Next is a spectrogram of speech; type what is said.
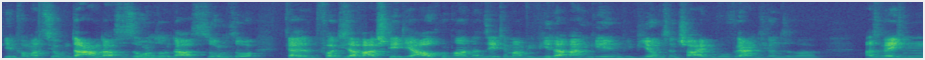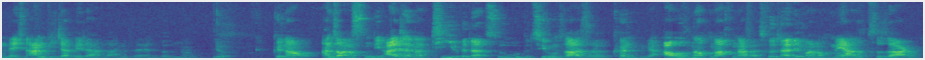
die Informationen da und da ist es so und so und da ist es so und so. Ja, vor dieser Wahl steht ihr auch immer und dann seht ihr mal, wie wir da rangehen, wie wir uns entscheiden, wo wir eigentlich unsere, also welchen, welchen Anbieter wir da alleine wählen würden. Ne? Ja. Genau. Ansonsten die Alternative dazu, beziehungsweise könnten wir auch noch machen, aber es wird halt immer noch mehr sozusagen,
